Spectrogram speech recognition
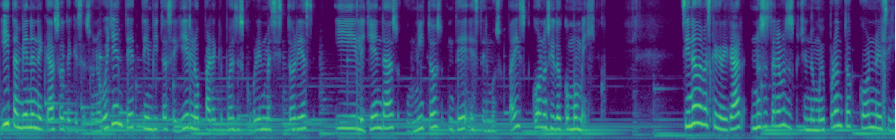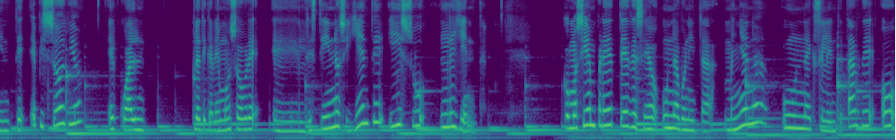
Y también en el caso de que seas un nuevo oyente, te invito a seguirlo para que puedas descubrir más historias y leyendas o mitos de este hermoso país conocido como México. Sin nada más que agregar, nos estaremos escuchando muy pronto con el siguiente episodio, el cual platicaremos sobre el destino siguiente y su leyenda. Como siempre, te deseo una bonita mañana, una excelente tarde o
